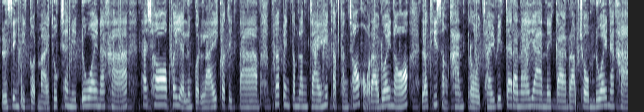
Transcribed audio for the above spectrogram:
หรือสิ่งผิดกฎหมายทุกชนิดด้วยนะคะ ถ้าชอบก็อย่าลืมกดไลค์กดติดตาม เพื่อเป็นกำลังใจให้กับทางช่องของเราด้วยเนาะแล้วที่สำคัญโปรดใช้วิจารณญาณในการรับชมด้วยนะคะ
